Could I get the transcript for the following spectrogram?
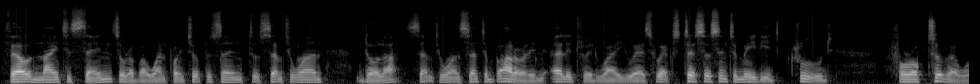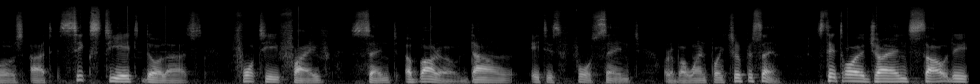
fell 90 cents or about 1.2% to $71, 71 cents a barrel in early trade, while U.S. West Texas Intermediate crude for October was at $68.45 a barrel, down 84 cents or about 1.2%. State oil giant Saudi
